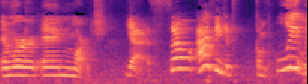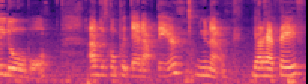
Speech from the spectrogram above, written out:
and we're in March. Yes. So I think it's completely doable. I'm just gonna put that out there. You know, gotta have faith.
